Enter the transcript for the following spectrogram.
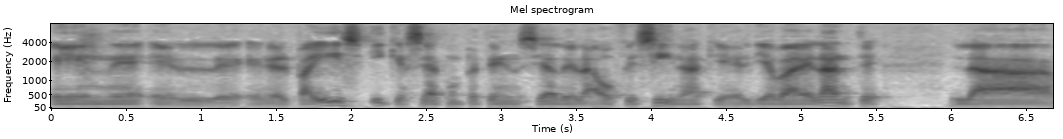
en eh, el, eh, en el país y que sea competencia de la oficina que él lleva adelante, la,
